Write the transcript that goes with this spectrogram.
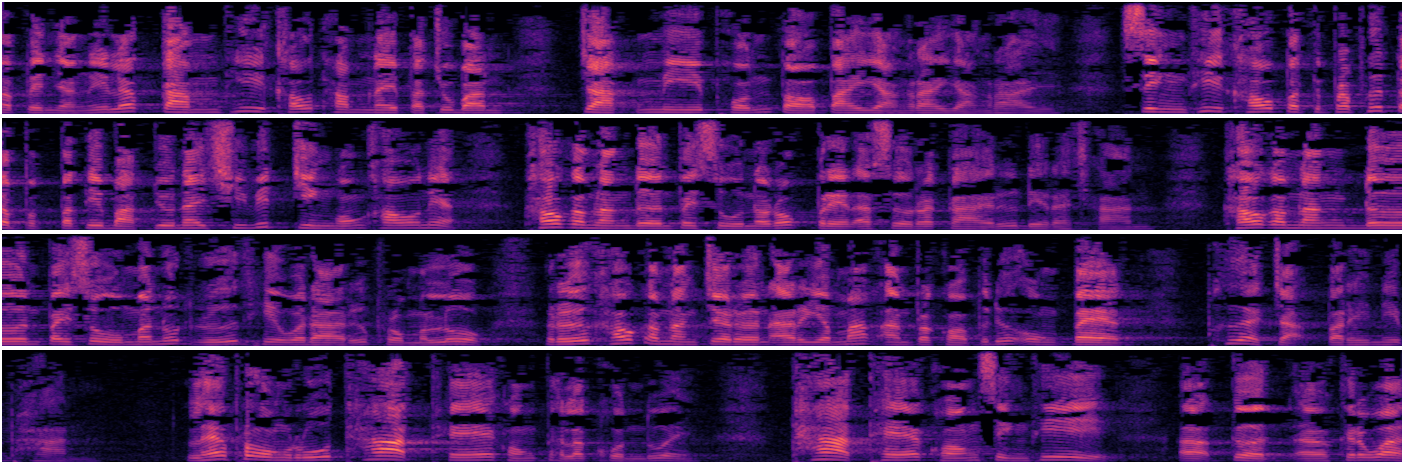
มาเป็นอย่างนี้แล้วกรรมที่เขาทำในปัจจุบันจะมีผลต่อไปอย่างไรอย่างไร สิ่งที่เขาปฏิประพฤติปฏิบัติอยู่ในชีวิตจริงของเขาเนี่ยเขากำลังเดินไปสู่นรกเปรตอสุรกายหรือเดรัจฉานเขากำลังเดินไปสู่มนุษย์ หรือเทวดาหรือพรหมโลก หรือเขากำลังเจริญอริยมรรคอันประกอบไปด้วยองค์ 8 เพื่อจะปรินิพานและพระองค์รู้ธาตุแท้ของแต่ละคนด้วยธาตุแท้ของสิ่งที่ เกิดเรียกว่า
